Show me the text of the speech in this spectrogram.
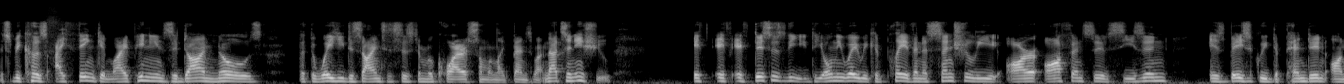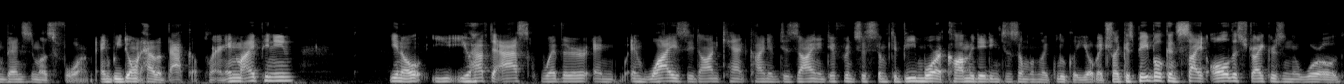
It's because I think, in my opinion, Zidane knows that the way he designs his system requires someone like Benzema, and that's an issue. If if if this is the the only way we can play, then essentially our offensive season is basically dependent on Benzema's form, and we don't have a backup plan. In my opinion you know, you, you have to ask whether and and why Zidane can't kind of design a different system to be more accommodating to someone like Luka Jovic. Like, because people can cite all the strikers in the world,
